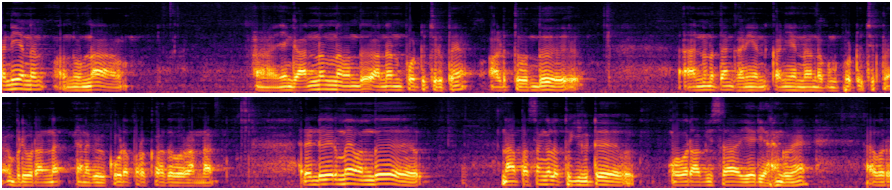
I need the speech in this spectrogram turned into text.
கனியண்ணன் வந்தோம்னா எங்கள் அண்ணனை வந்து அண்ணன் போட்டு வச்சுருப்பேன். அடுத்து வந்து அண்ணனை தான் கனியன் கனியண்ணன் அப்படின்னு போட்டு வச்சுருப்பேன். இப்படி ஒரு அண்ணன் எனக்கு கூட பிறக்காத ஒரு அண்ணன். ரெண்டு பேருமே வந்து நான் பசங்களை தூக்கிக்கிட்டு ஒவ்வொரு ஆஃபீஸாக ஏறி இறங்குவேன். அவர்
